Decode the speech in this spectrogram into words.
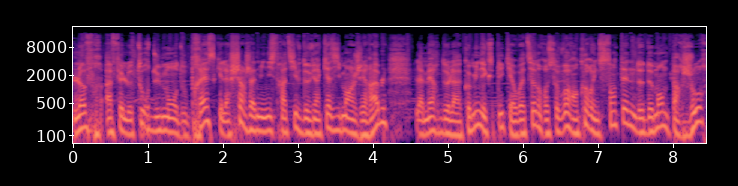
L'offre a fait le tour du monde ou presque et la charge administrative devient quasiment ingérable. La maire de la commune explique à Watson recevoir encore une centaine de demandes par jour,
